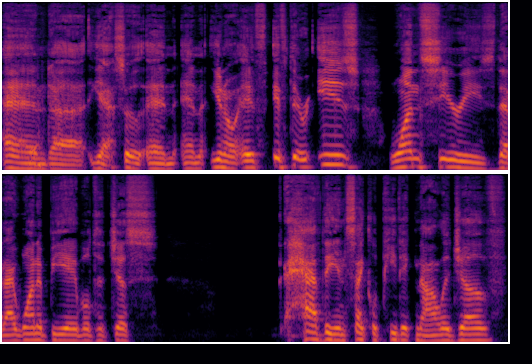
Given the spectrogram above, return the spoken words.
And uh yeah, so and and you know, if if there is one series that I want to be able to just have the encyclopedic knowledge of,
